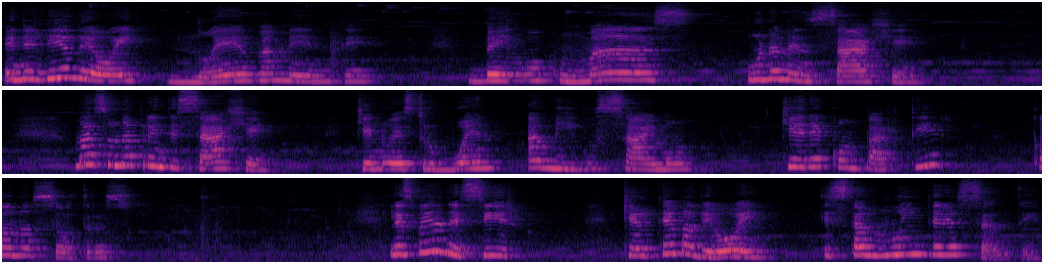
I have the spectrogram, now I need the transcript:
En el día de hoy, nuevamente, vengo con más una mensaje, más un aprendizaje que nuestro buen amigo Simon quiere compartir con nosotros. Les voy a decir que el tema de hoy está muy interesante.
